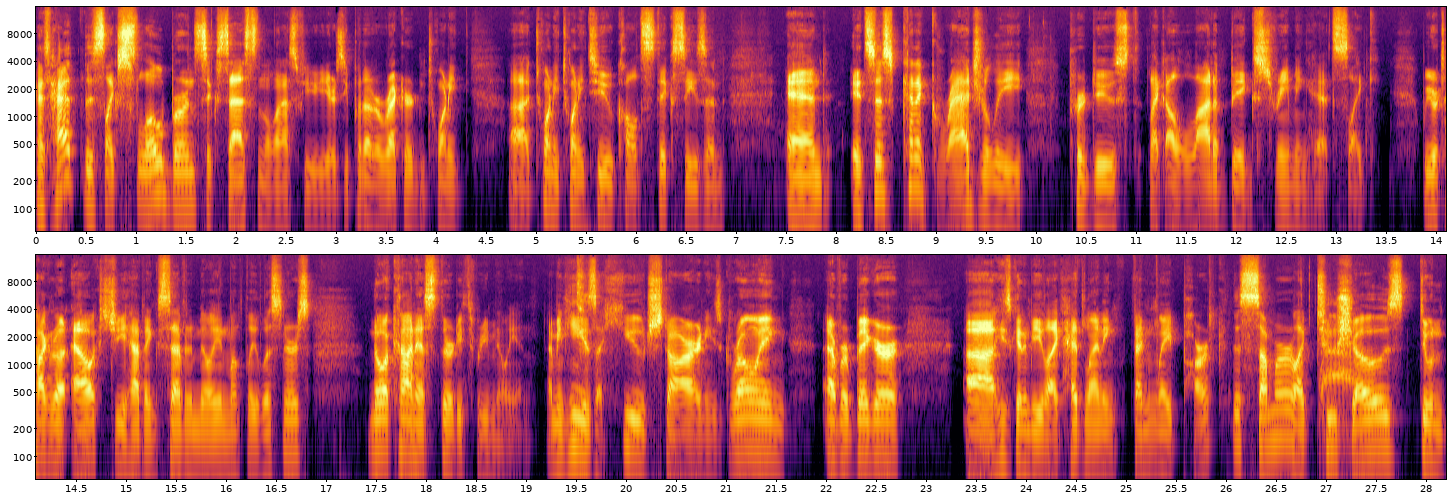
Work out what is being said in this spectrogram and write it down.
has had this like slow burn success in the last few years. He put out a record in 20, uh, 2022 called Stick Season, and it's just kind of gradually produced like a lot of big streaming hits. Like we were talking about Alex G having 7 million monthly listeners. Noah Khan has 33 million. I mean, he is a huge star and he's growing ever bigger. Uh, he's going to be like headlining Fenway Park this summer, like two wow. shows, doing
